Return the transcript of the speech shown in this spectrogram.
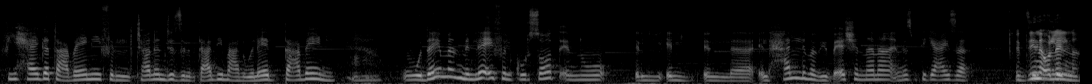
في حاجة تعباني في التشالنجز اللي بتعدي مع الولاد تعباني. ودايما بنلاقي في الكورسات إنه ال ال ال الحل ما بيبقاش إن أنا الناس بتيجي عايزة ادينا قولي لنا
